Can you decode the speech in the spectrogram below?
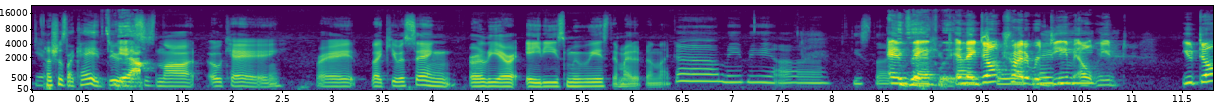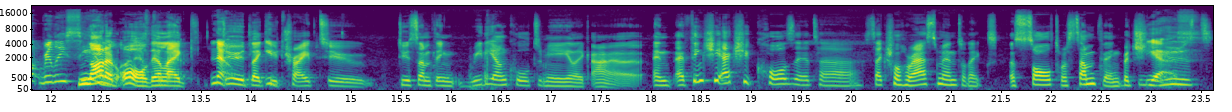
Yep. and she was like, "Hey, dude, Yeah. this is not okay." right? Like you were saying earlier, 80s movies, they might have been like, uh, maybe uh, he's the And Exactly. they and they don't try to cool, redeem maybe. Elton. You you don't really see Not at all. They're like, no, dude, like you, you- tried to do something really uncool to me, like, uh, and I think she actually calls it uh, sexual harassment or like assault or something, but she Yes. used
